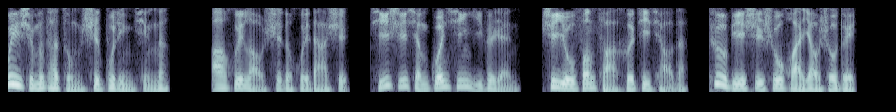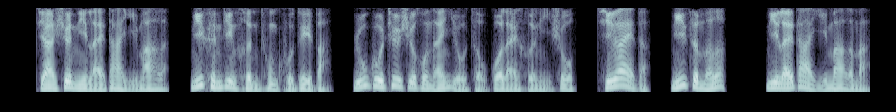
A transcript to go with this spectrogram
为什么他总是不领情呢？阿辉老师的回答是：其实想关心一个人是有方法和技巧的。特别是说话要说对。假设你来大姨妈了，你肯定很痛苦，对吧？如果这时候男友走过来和你说：“亲爱的，你怎么了？你来大姨妈了吗？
